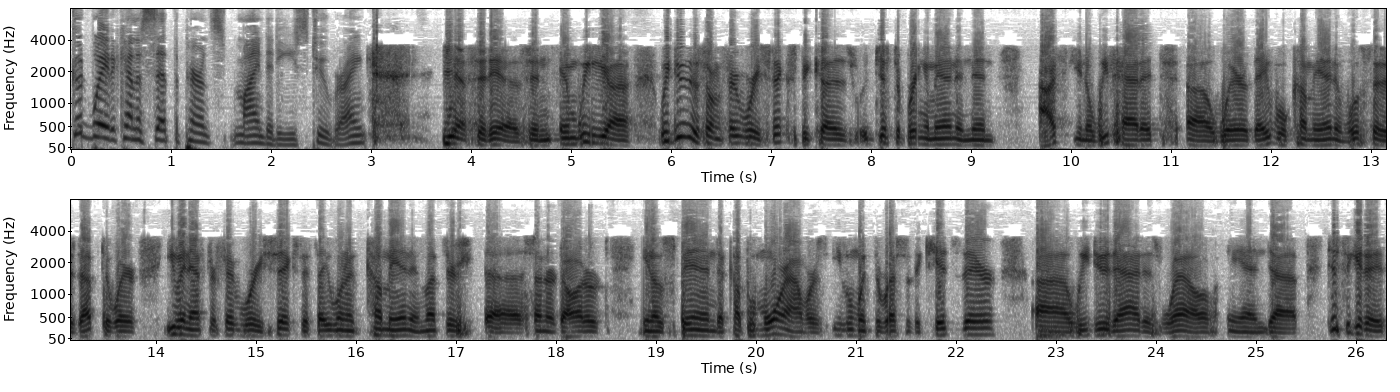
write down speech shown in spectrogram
good way to kind of set the parents' mind at ease too, right? Yes, it is, and and we uh, we do this on February sixth because just to bring them in, and then I, you know, we've had it uh, where they will come in and we'll set it up to where even after February sixth, if they want to come in and let their uh, son or daughter, you know, spend a couple more hours, even with the rest of the kids there, uh, we do that as well, and uh, just to get a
